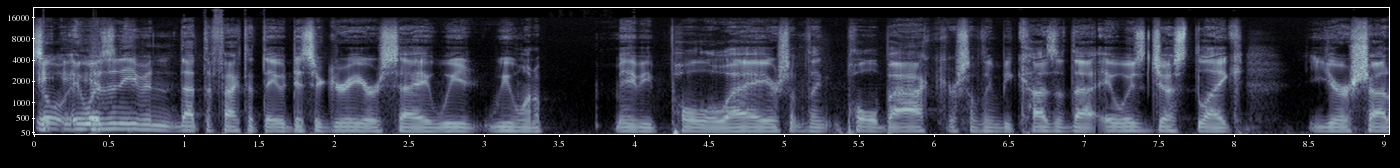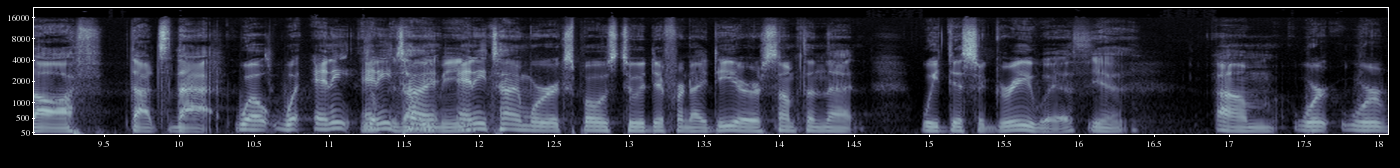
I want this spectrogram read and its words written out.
So It- it, it- wasn't even that the fact that they would disagree or say we we want to maybe pull away or something, pull back or something because of that. It was just like you're shut off. That's that. Well, what, any that- is that anytime mean? anytime we're exposed to a different idea or something that we disagree with, Yeah. um, we're we're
